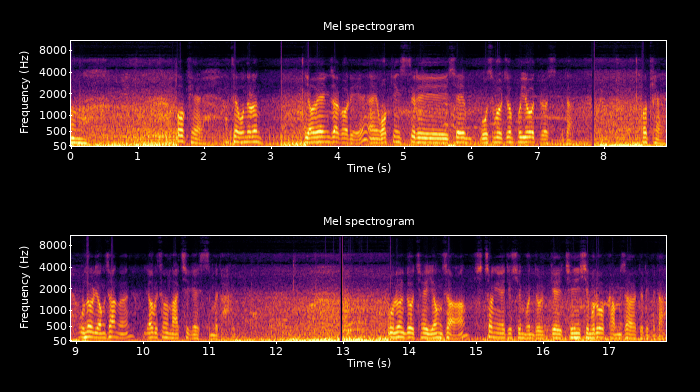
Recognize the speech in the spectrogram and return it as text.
아, 오케이. 하여튼 오늘은 여행자 거리, 아니, 워킹 스트릿의 모습을 좀 보여드렸습니다. 오케이. 오늘 영상은 여기서 마치겠습니다. 오늘도 제 영상 시청해 주신 분들께 진심으로 감사드립니다.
